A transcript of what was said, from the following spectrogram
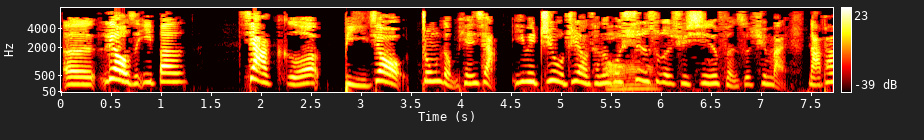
呃，料子一般，价格。比较中等偏下，因为只有这样才能够迅速的去吸引粉丝去买，哪怕。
